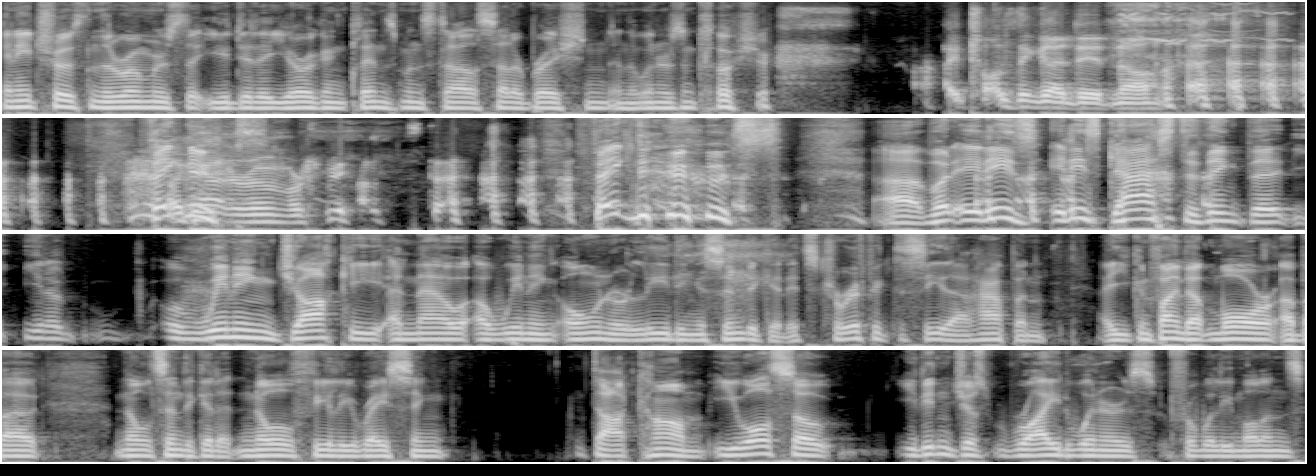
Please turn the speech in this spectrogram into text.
Any truth in the rumors that you did a Jurgen Klinsmann style celebration in the winners' enclosure? I don't think I did. No, Fake I can't remember to be honest. Fake news. Uh, but it is it is gas to think that you know a winning jockey and now a winning owner leading a syndicate. It's terrific to see that happen. Uh, you can find out more about Noel Syndicate at noelfehilyracing.com. You also you didn't just ride winners for Willie Mullins.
